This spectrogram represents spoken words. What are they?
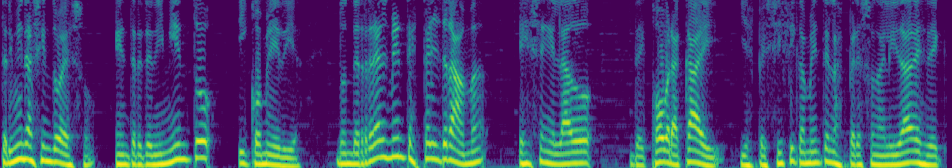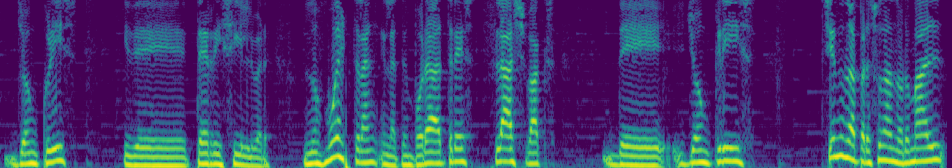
termina siendo eso, entretenimiento y comedia. Donde realmente está el drama es en el lado de Cobra Kai y específicamente en las personalidades de John Chris y de Terry Silver. Nos muestran en la temporada 3 flashbacks de John Chris siendo una persona normal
